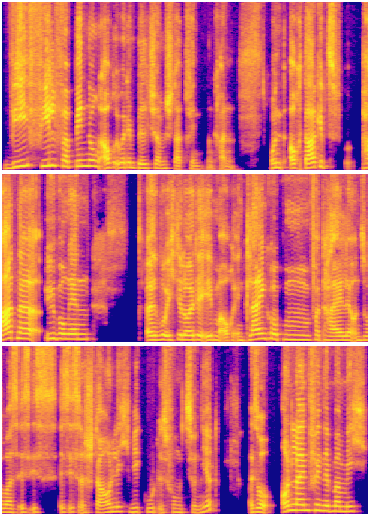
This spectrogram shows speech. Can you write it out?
wie viel Verbindung auch über den Bildschirm stattfinden kann. Und auch da gibt es Partnerübungen, äh, wo ich die Leute eben auch in Kleingruppen verteile und sowas. Es ist, es ist erstaunlich, wie gut es funktioniert. Also online findet man mich.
